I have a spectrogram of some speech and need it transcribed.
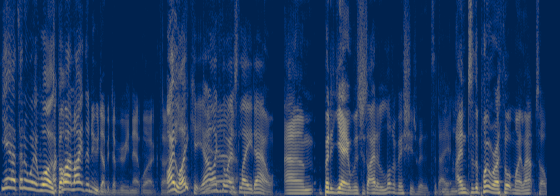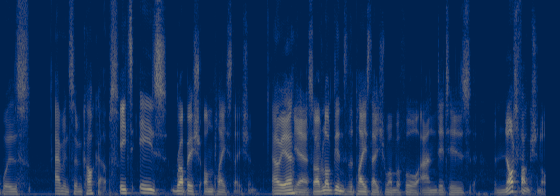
yeah, I don't know what it was, I but quite like the new WWE network though. I like it. Yeah, I like the way it's laid out. Um, but yeah, it was just I had a lot of issues with it today, Mm-hmm. and to the point where I thought my laptop was having some cock ups. It is rubbish on PlayStation. Oh yeah, Yeah, so I've logged into the PlayStation one before, and it is not functional.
